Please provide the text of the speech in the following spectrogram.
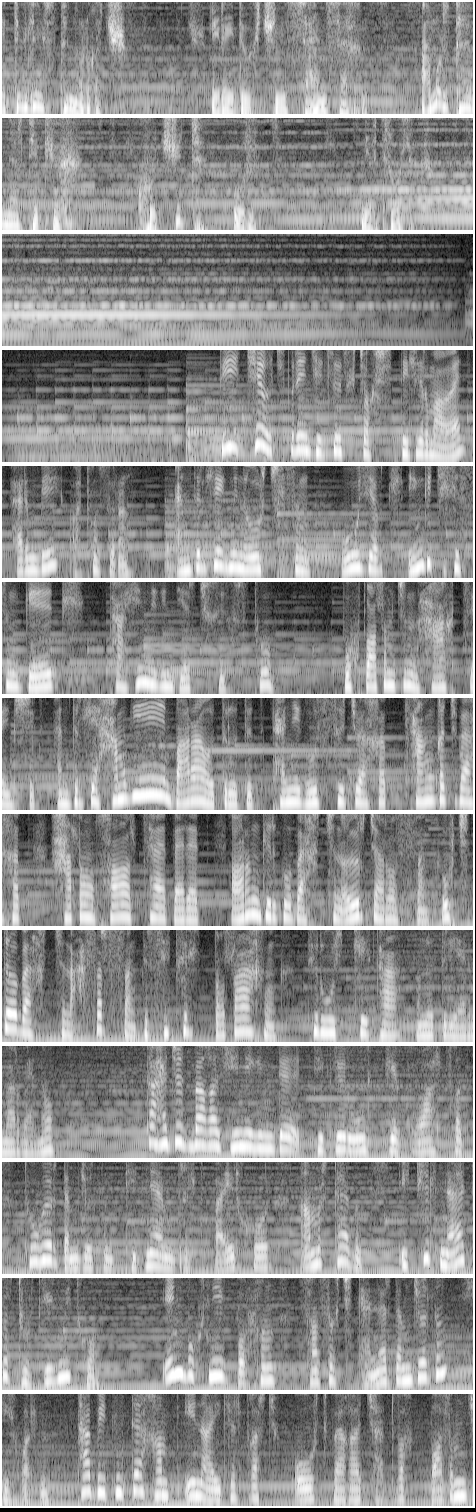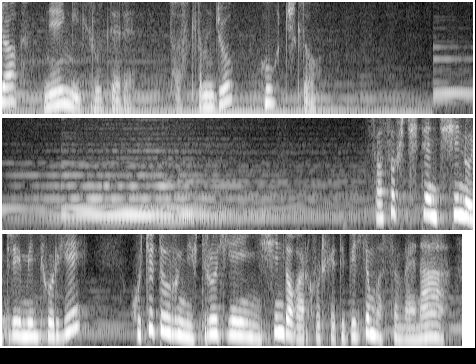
итгэлээстэй нургаж ирээдүйгч нь сайн сайхан амар тайвнаар тэтгэх хүчит үр нэвтрүүлэг. Би чи хөтөлбөрийн чиглүүлэгч багш Дэлгэр маа байна. Харин би Отгон сүрэн. Амьдралыг минь өөрчилсөн үйл явдал ингэж ихэлсэн гэдэл та хэн нэгэнд ярьж өгөхийг хүсдэг үү? Бүх боломж нь хаагдсан юм шиг амьдралын хамгийн бараа өдрүүдэд таныг өлсөж байхад, цангаж байхад, халуун хоол цай бариад орон гэргүй байх чинь уурж оруулсан, өвчтөө байх чинь асарсан тэр сэтгэл дулаахан тэр үйлдэлийг та өнөөдөр ярмаар байна уу? Та хажууд байгаа хин нэгэндээ тэдгээр үйлдэлийг хуваалцахад түүгээр дамжуулан тэдний амьдралд баяр хөөр, амар тайван, итгэл найдвар төрдгийг мэдхүү. Энэ бүхнийг Бурхан сонсогч танаар дамжуулан хийх болно. Та бидэнтэй хамт энэ аялалд гарч өөрт байгаа чадвах боломжоо нээн илрүүлээрэй. Тусламж хөгжлөө. Сонсогч танд шинэ өдрийн мэнд хүргэе. Хүчит өрн нэвтрүүлгийн шин дугаар хүрэхэд бэлэн болсон байна.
